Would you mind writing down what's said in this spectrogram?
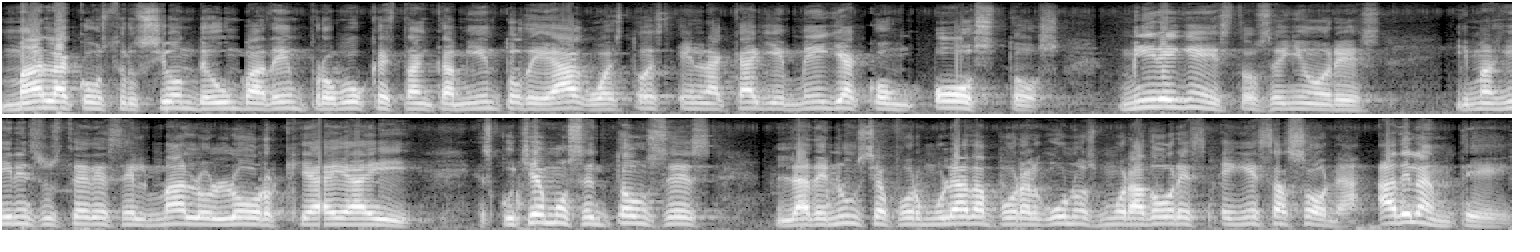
Mala construcción de un badén provoca estancamiento de agua. Esto es en la calle Mella con Hostos. Miren esto, señores. Imagínense ustedes el mal olor que hay ahí. Escuchemos entonces la denuncia formulada por algunos moradores en esa zona. Adelante.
